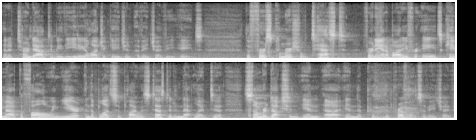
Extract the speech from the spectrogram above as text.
and it turned out to be the etiologic agent of HIV AIDS. The first commercial test for an antibody for AIDS came out the following year, and the blood supply was tested, and that led to some reduction in, uh, in the, pre the prevalence of HIV.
